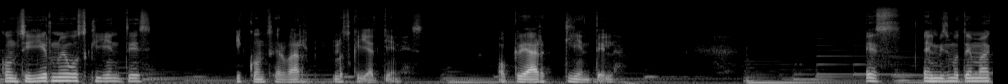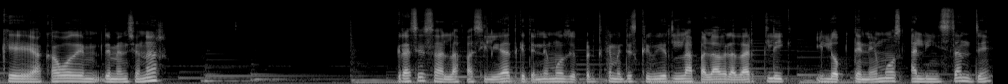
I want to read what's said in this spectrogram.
Conseguir nuevos clientes y conservar los que ya tienes. O crear clientela. Es el mismo tema que acabo de, mencionar. Gracias a la facilidad que tenemos de prácticamente escribir la palabra, dar clic y lo obtenemos al instante,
